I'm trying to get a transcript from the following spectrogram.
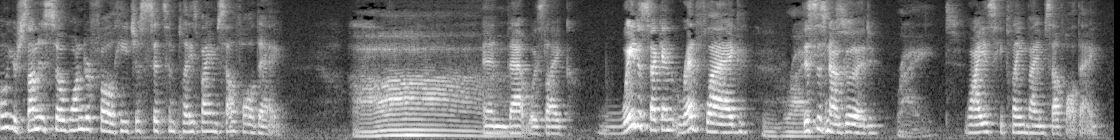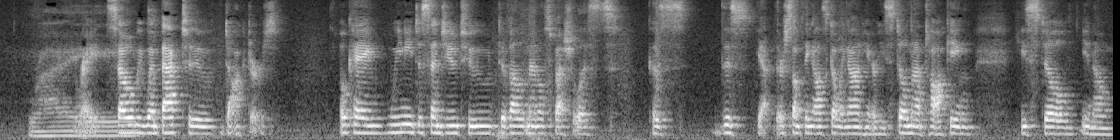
"Oh, your son is so wonderful. He just sits and plays by himself all day," Ah. and that was like, "Wait a second, red flag. right. This is not good. Why is he playing by himself all day?" Right. Right. So we went back to doctors. Okay, we need to send you to developmental specialists because this, yeah, there's something else going on here. He's still not talking. He's still, you know,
